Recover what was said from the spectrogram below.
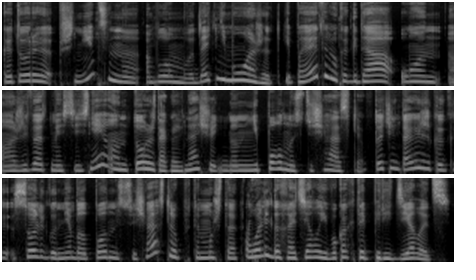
которые Пшеницына Обломова дать не может. И поэтому, когда он а, живет вместе с ней, он тоже так или иначе он не полностью счастлив. Точно так же, как с Ольгой он не был полностью счастлив, потому что Ольга хотела его как-то переделать.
